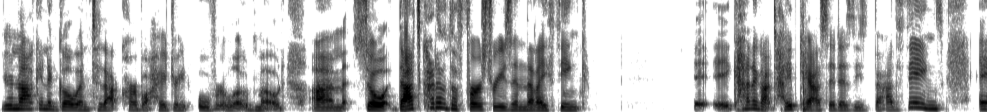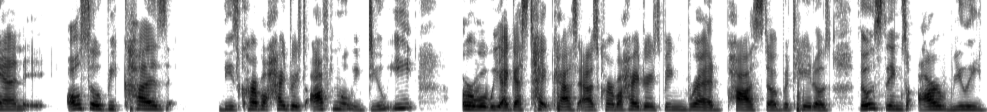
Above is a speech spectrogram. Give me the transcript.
you're not going to go into that carbohydrate overload mode um, so that's kind of the first reason that i think it, it kind of got typecasted as these bad things and also because these carbohydrates often what we do eat or what we I guess typecast as carbohydrates being bread, pasta, potatoes, those things are really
